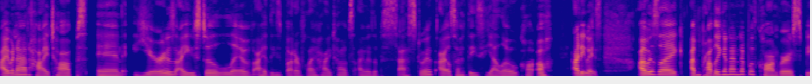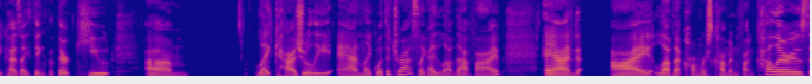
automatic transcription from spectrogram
I haven't had high tops in years. I used to live, I had these butterfly high tops I was obsessed with. I also had these yellow, con- oh, anyways, I was like, I'm probably going to end up with Converse because I think that they're cute. Um, like casually and like with a dress. Like I love that vibe. And I love that Converse come in fun colors,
